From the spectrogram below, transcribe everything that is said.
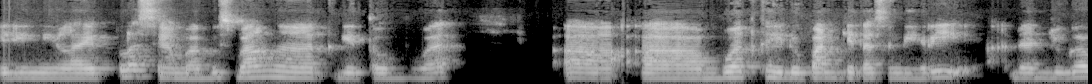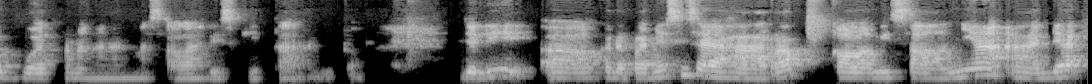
jadi nilai plus yang bagus banget gitu buat uh, uh, buat kehidupan kita sendiri dan juga buat penanganan masalah di sekitar gitu. Jadi uh, ke depannya sih saya harap kalau misalnya ada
